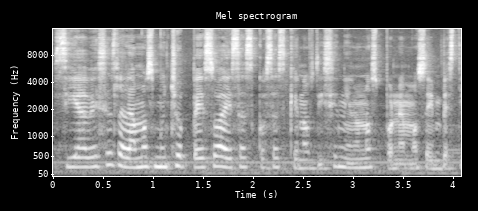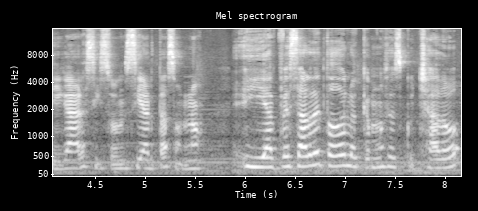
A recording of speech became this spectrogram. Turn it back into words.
Sí, a veces le damos mucho peso a esas cosas que nos dicen y no nos ponemos a investigar si son ciertas o no. Y a pesar de todo lo que hemos escuchado,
